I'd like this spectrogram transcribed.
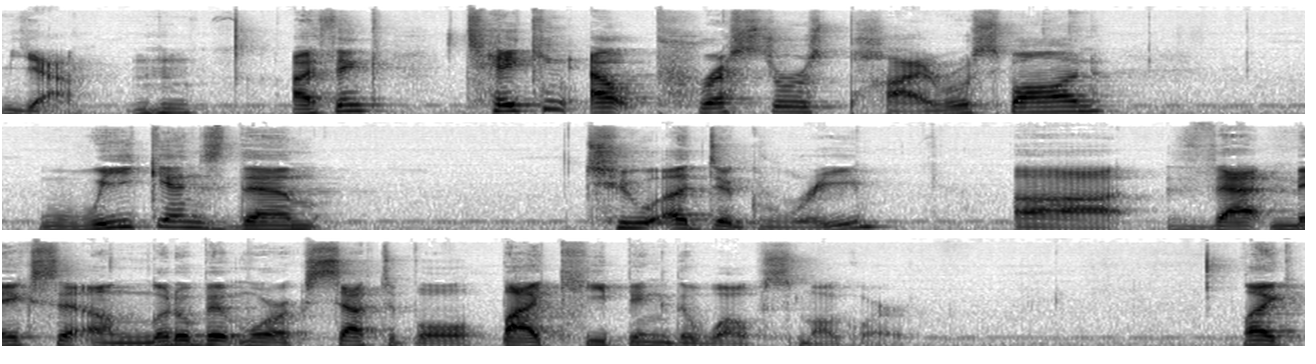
yeah. hmm I think taking out Prestor's Pyrospawn weakens them to a degree uh, that makes it a little bit more acceptable by keeping the Whelp Smuggler. Like,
